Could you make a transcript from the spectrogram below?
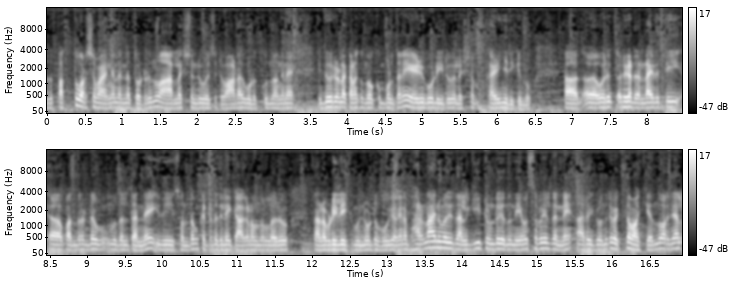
അത് പത്ത് വർഷമായി അങ്ങനെ തന്നെ തുടരുന്നു. ആറ് ലക്ഷം രൂപ വെച്ചിട്ട് വാടക കൊടുക്കുന്നു. അങ്ങനെ ഇതുവരെയുള്ള കണക്ക് നോക്കുമ്പോൾ തന്നെ ഏഴ് കോടി ഇരുപത് ലക്ഷം കഴിഞ്ഞിരിക്കുന്നു. ഒരു ഒരു രണ്ടായിരത്തി പന്ത്രണ്ട് മുതൽ തന്നെ ഇത് സ്വന്തം കെട്ടിടത്തിലേക്ക് ആകണമെന്നുള്ളൊരു നടപടിയിലേക്ക് മുന്നോട്ട് പോയി അങ്ങനെ ഭരണാനുമതി നൽകിയിട്ടുണ്ട് എന്ന് നിയമസഭയിൽ തന്നെ ആരോഗ്യമന്ത്രി വ്യക്തമാക്കി. എന്ന് പറഞ്ഞാൽ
